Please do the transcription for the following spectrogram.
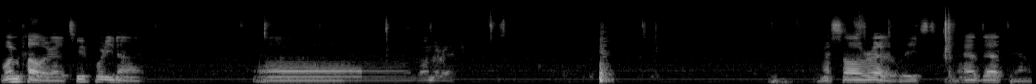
one color out of 249. Uh, going to Rick. I saw red at least. I had that down.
